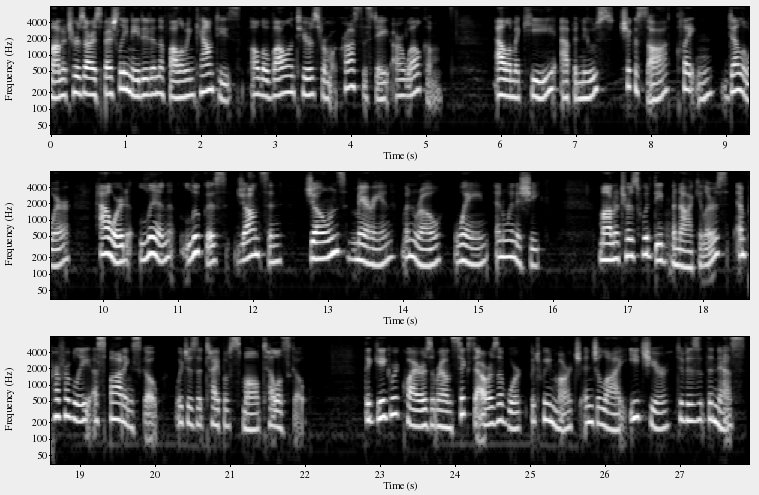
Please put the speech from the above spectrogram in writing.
Monitors are especially needed in the following counties, although volunteers from across the state are welcome. Allamakee, Appanoose, Chickasaw, Clayton, Delaware, Howard, Linn, Lucas, Johnson, Jones, Marion, Monroe, Wayne, and Winneshiek. Monitors would need binoculars and preferably a spotting scope, which is a type of small telescope. The gig requires around six hours of work between March and July each year to visit the nests,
